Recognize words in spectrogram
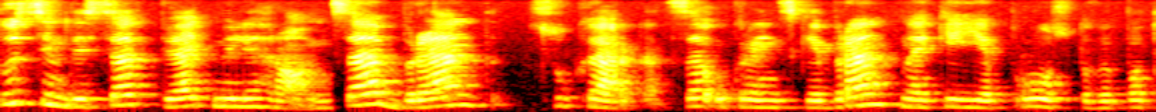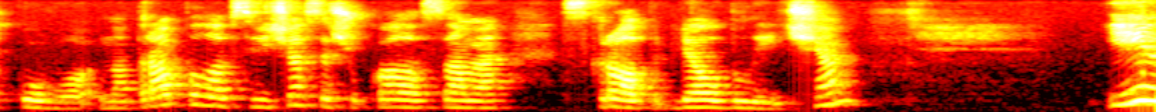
Тут 75 мг. Це бренд Цукерка. Це український бренд, на який я просто випадково натрапила. В свій час я шукала саме скраб для обличчя. І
